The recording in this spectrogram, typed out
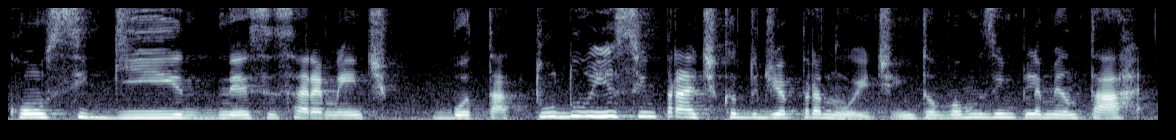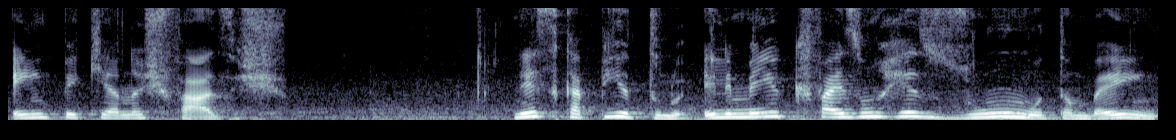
conseguir necessariamente botar tudo isso em prática do dia para noite, então vamos implementar em pequenas fases. Nesse capítulo, ele meio que faz um resumo também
